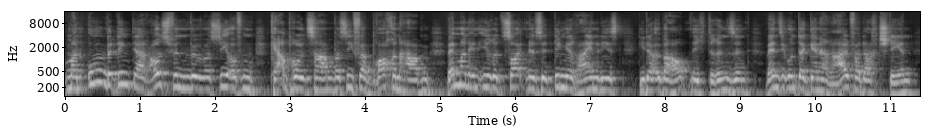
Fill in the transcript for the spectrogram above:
und man unbedingt herausfinden will, was Sie auf dem Kerbholz haben, was Sie verbrochen haben, wenn man in Ihre Zeugnisse Dinge reinliest, die da überhaupt nicht drin sind, wenn Sie unter Generalverdacht stehen,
